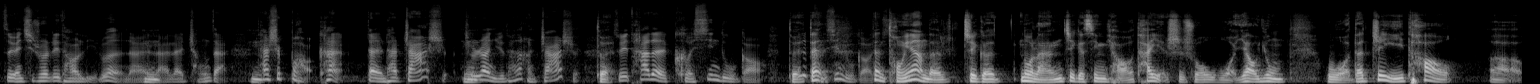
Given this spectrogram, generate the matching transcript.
自圆其说这套理论来来来承载，它是不好看，但是它扎实，就是让你觉得它很扎实。对，所以它的可信度高。对，可信度高。但同样的，这个诺兰这个信条，他也是说我要用我的这一套呃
